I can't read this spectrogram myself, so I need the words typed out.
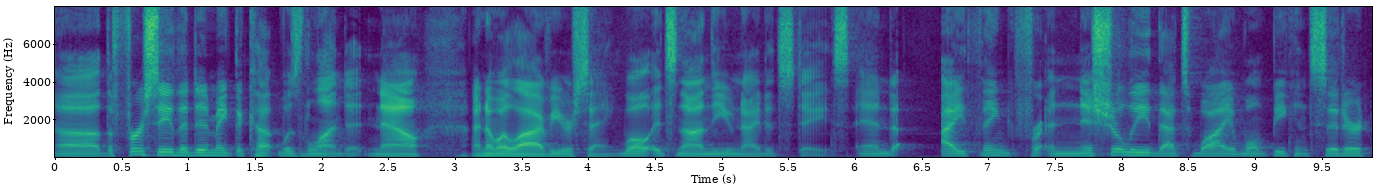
Uh, the first city that didn't make the cut was London. Now, I know a lot of you are saying, well, it's not in the United States. And I think for initially that's why it won't be considered.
